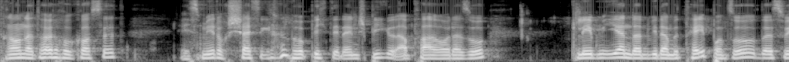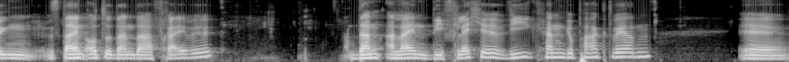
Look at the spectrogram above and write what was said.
300 Euro kostet. Ist mir doch scheißegal, ob ich dir den Spiegel abfahre oder so. Kleben ihren dann wieder mit Tape und so. Deswegen ist dein Auto dann da freiwillig. Dann allein die Fläche, wie kann geparkt werden. Äh,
